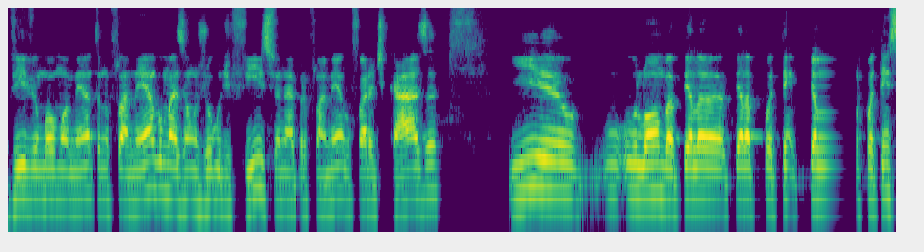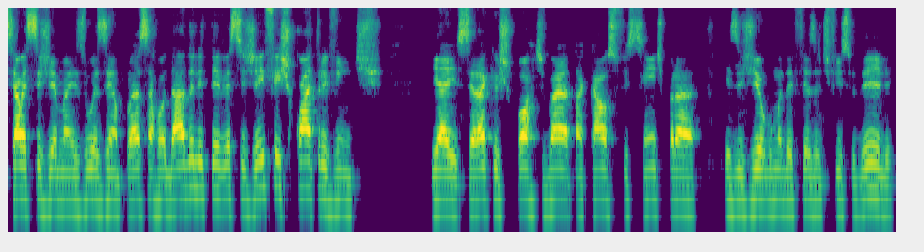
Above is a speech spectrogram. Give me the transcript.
vive um bom momento no Flamengo, mas é um jogo difícil né, para o Flamengo, fora de casa. E o, o Lomba, pela, pela poten, pelo potencial SG, mas o exemplo, essa rodada ele teve SG e fez 4,20. E aí, será que o esporte vai atacar o suficiente para exigir alguma defesa difícil dele?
